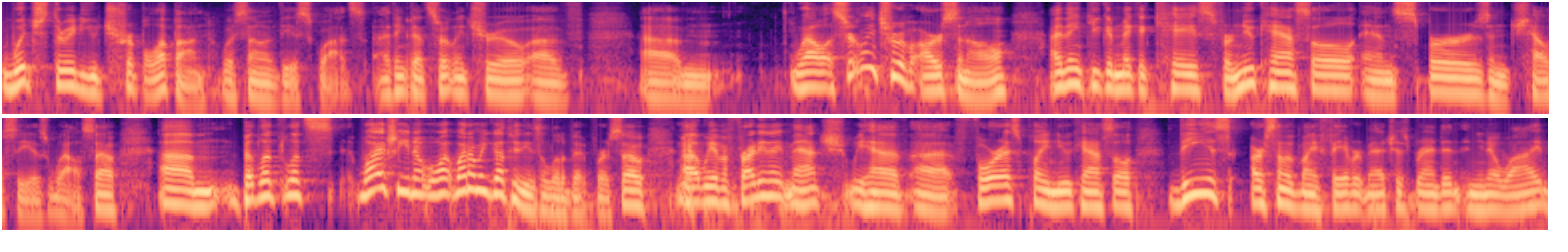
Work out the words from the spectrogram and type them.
which three do you triple up on with some of these squads? I think that's certainly true of, um, well, certainly true of Arsenal. I think you can make a case for Newcastle and Spurs and Chelsea as well. So, um, but let's let's well, actually, you know, why, why don't we go through these a little bit first? So, uh, we have a Friday night match. We have uh, Forest play Newcastle. These are some of my favorite matches, Brandon, and you know why?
